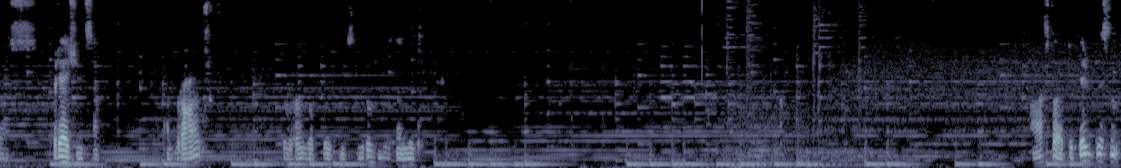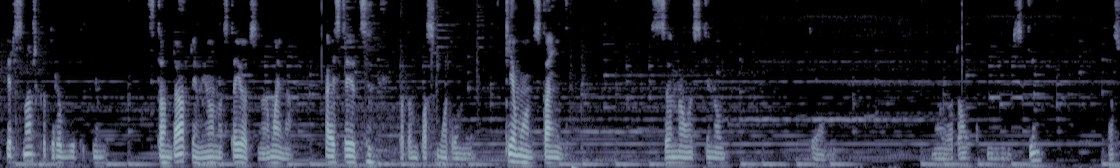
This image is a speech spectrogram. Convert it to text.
Сейчас. Прячемся. От врага. Врага прячемся. Вдруг не знает. А что, теперь персонаж, который будет таким стандартным, и он остается нормально. Хай остается, потом посмотрим, кем он станет с новым скином. Да мы потом скин у нас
